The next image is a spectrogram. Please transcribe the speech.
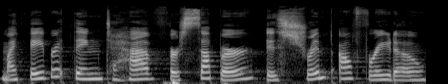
My favorite thing to have for supper is shrimp Alfredo.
